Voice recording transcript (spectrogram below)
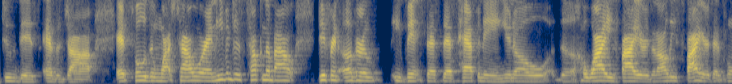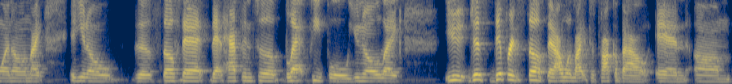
do this as a job, exposing Watchtower and even just talking about different other events that's that's happening, you know, the Hawaii fires and all these fires that's going on. Like, you know, the stuff that that happened to black people you know like you just different stuff that i would like to talk about and um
